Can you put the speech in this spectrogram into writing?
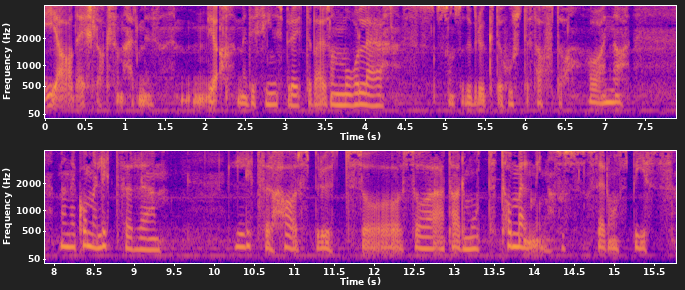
Ja, det er en slags sånn her med, ja, medisinsprøyte. Bare sånn måle sånn som du bruker til hostesaft og, og annet. Men det kommer litt for, eh, litt for hard sprut, så, så, jeg tar det mot tommelen min. Så ser du han spiser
